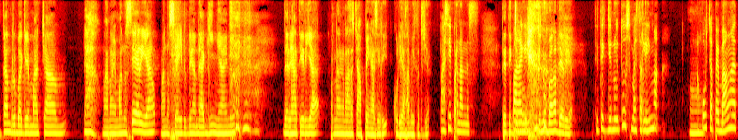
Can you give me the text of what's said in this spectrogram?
kan berbagai macam ya mana yang manusia Ri ya? Manusia hidup dengan dagingnya ini. Dari hati Ria pernah ngerasa capek gak sih Ri kuliah sambil kerja? Pasti pernah Nes. Titik Apalagi- jenuh, jenuh banget ya Ria? Titik jenuh itu semester 5 Hmm. aku capek banget.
